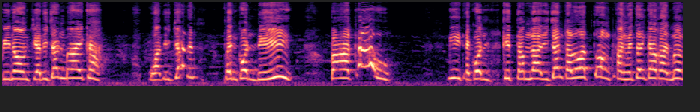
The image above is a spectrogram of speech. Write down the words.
พี่น้องเกียรติฉันไหมค่ะว่าดิฉันนั้นเป็นคนดีปาเก้ามีแต่คนคิดทำลายดิฉันตลอดต้องทางในฉันก้าวการเมือง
